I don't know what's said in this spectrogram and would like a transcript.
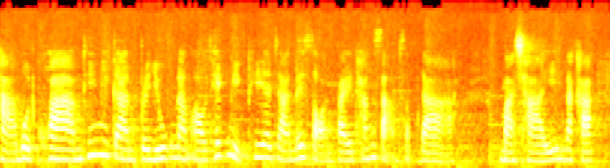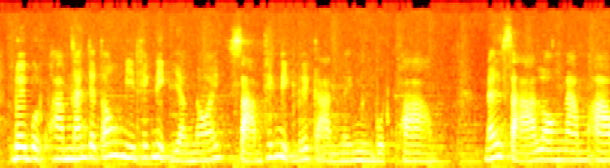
หาบทความที่มีการประยุกต์นำเอาเทคนิคที่อาจารย์ได้สอนไปทั้ง 3 สัปดาห์ มาใช้นะคะ โดยบทความนั้นจะต้องมีเทคนิคอย่างน้อย 3 เทคนิคด้วยกันใน 1 บทความ นักศึกษาลองนำเอา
